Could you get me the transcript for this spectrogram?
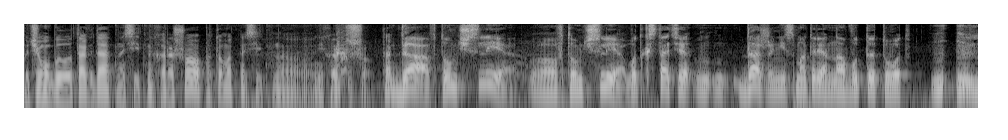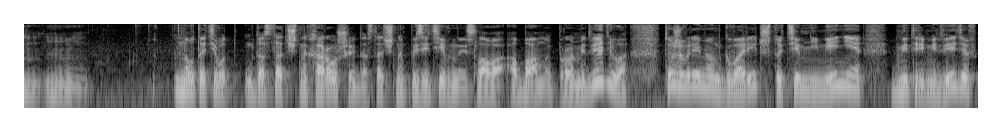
Почему было тогда относительно хорошо, а потом относительно нехорошо? Так? Да, в том числе. В том числе. Вот, кстати, даже несмотря на вот эту вот на вот эти вот достаточно хорошие, достаточно позитивные слова Обамы про Медведева, в то же время он говорит, что, тем не менее, Дмитрий Медведев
